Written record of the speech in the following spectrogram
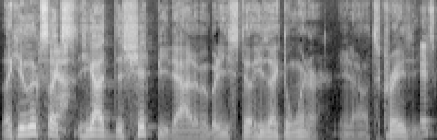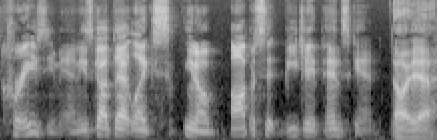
Like he looks like Yeah. he got the shit beat out of him, but he's still he's like the winner. You know, it's crazy. It's crazy, man. He's got that like you know opposite BJ Penn skin. oh yeah,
